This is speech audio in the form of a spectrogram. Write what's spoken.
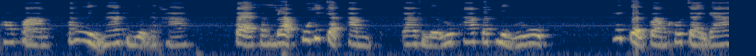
ข้อความตั้งหนึ่งหน้าทีเดียวนะคะ แต่สำหรับผู้ที่จะทำการเสนอรูปภาพสักหนึ่งรูป ให้เกิดความเข้าใจได้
